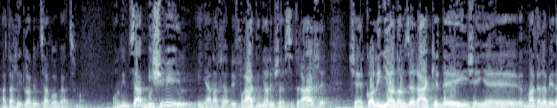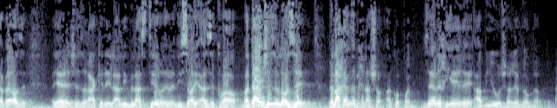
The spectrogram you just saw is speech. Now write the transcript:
התכלית לא נמצא בו בעצמו. הוא נמצא בשביל עניין אחר, בפרט עניונים של סדרה אחרת, שכל עניונם זה רק כדי שיהיה, מה אתה רבי ידבר על זה, שזה רק כדי להעלים ולהסתיר, ניסוי, אז זה כבר, ודאי שזה לא זה, ולכן זה מבחינה שום, הקופונים. זה לחיירה הביור שהרבי אומר פה.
